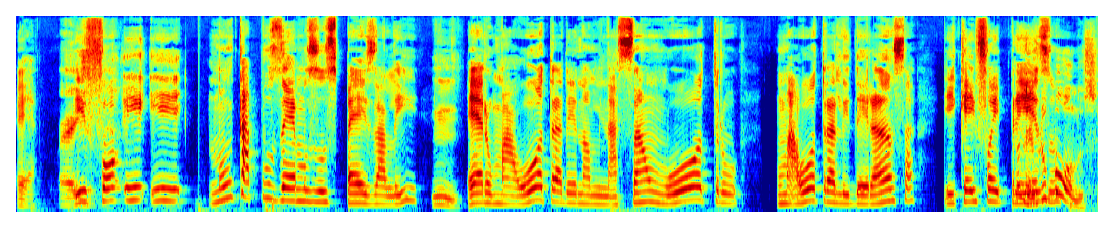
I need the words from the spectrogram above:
É. é e, for, e, e, nunca pusemos os pés ali. Hum. Era uma outra denominação, um outro, uma outra liderança. E quem foi preso. Eu lembro Boulos.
